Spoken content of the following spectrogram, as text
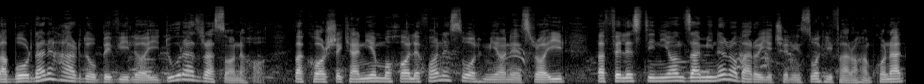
و بردن هر دو به ویلایی دور از رسانه ها و کارشکنی مخالفان صلح میان اسرائیل و فلسطینیان زمینه را برای چنین صلحی فراهم کند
